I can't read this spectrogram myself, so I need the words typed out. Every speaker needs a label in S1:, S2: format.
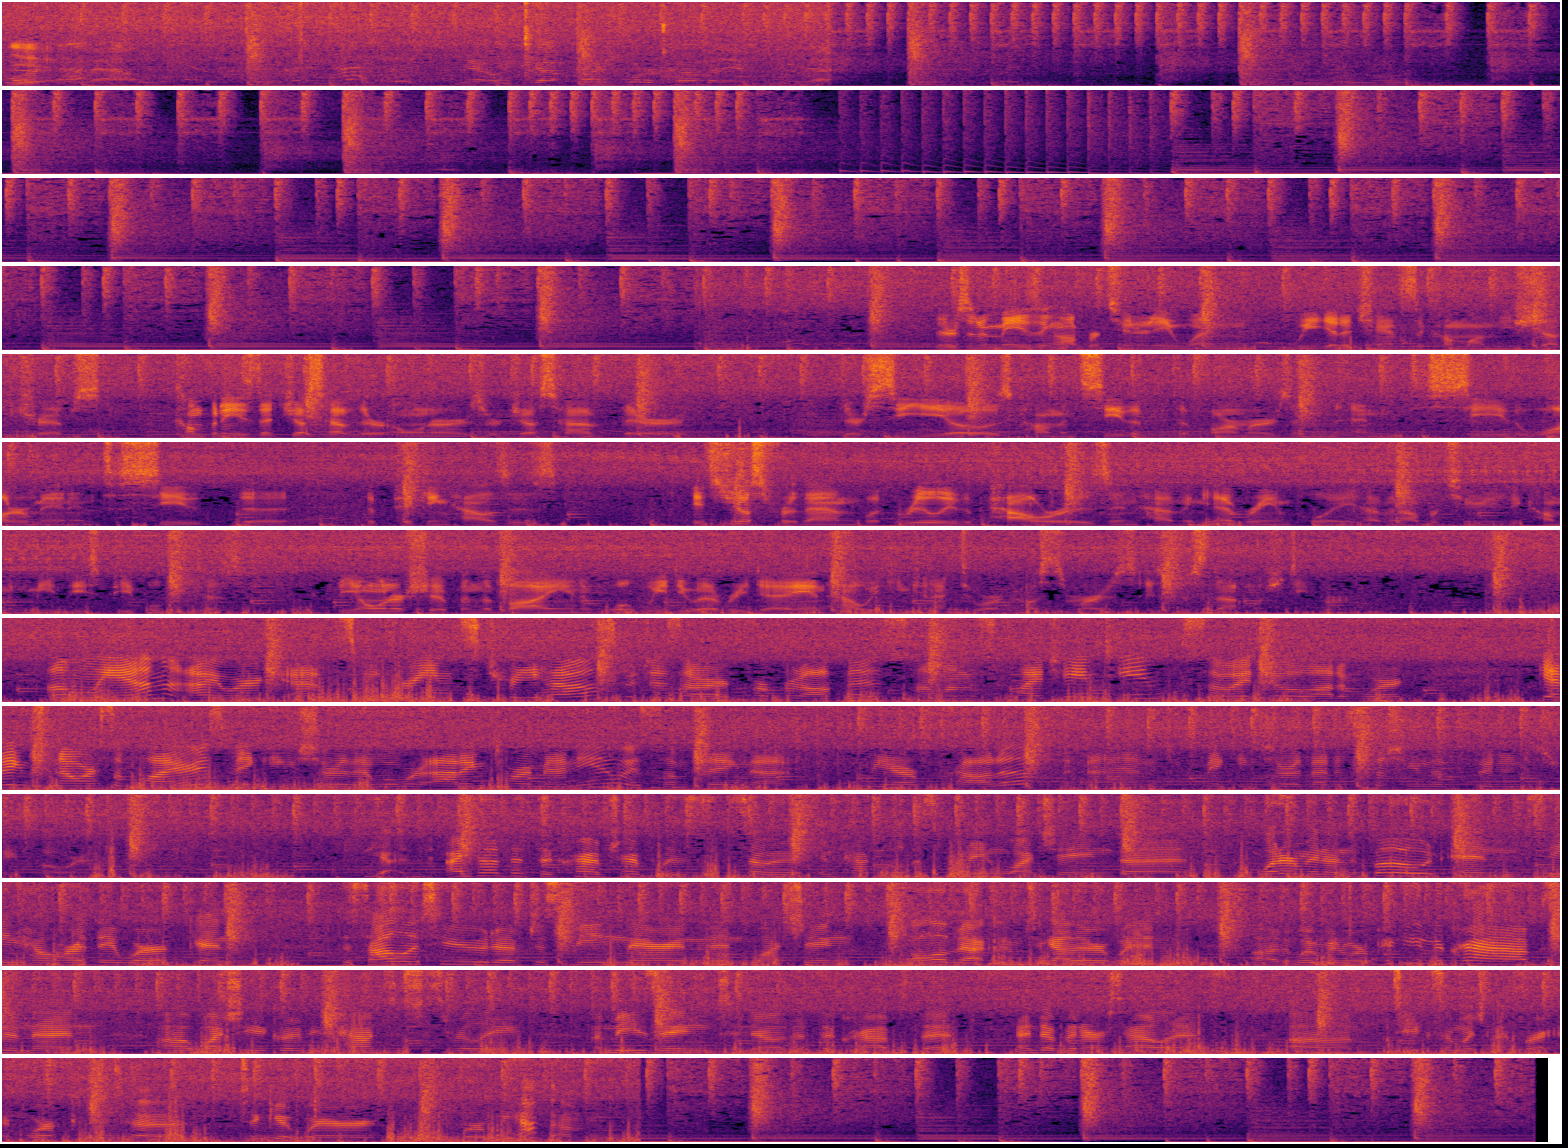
S1: talking
S2: Yeah.
S1: about. You know, you got fresh water coming in.
S3: There's an amazing opportunity when we get a chance to come on these chef trips. Companies that just have their owners or just have their their CEOs come and see the, the farmers and, and to see the watermen and to see the, the picking houses. It's just for them, but really the power is in having every employee have an opportunity to come and meet these people because the ownership and the buy-in of what we do every day and how we can connect to our customers is just that much deeper.
S4: Corporate office. I'm on the supply chain team, so I do a lot of work getting to know our suppliers, making sure that what we're adding to our menu is something that we are proud of, and making sure that it's pushing the food industry forward.
S5: Yeah, I thought that the crab trip was so impactful this morning, watching the watermen on the boat and seeing how hard they work and the solitude of just being there and then watching all of that come together when uh, the women were picking the crabs and then uh, watching it go to be packed is just really amazing to know that the crabs that end up in our salads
